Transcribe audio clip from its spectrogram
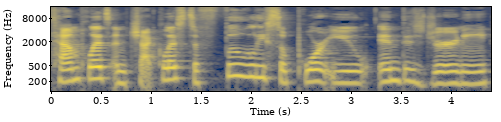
templates, and checklists to fully support you in this journey.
